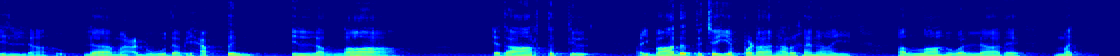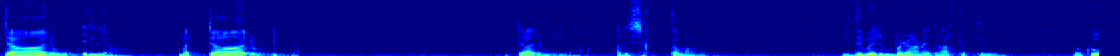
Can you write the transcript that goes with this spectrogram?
ഇല്ലാഹു ലാ മഅബൂദ ഇല്ലല്ലാ യഥാർത്ഥത്തിൽ ഇബാദത്ത് ചെയ്യപ്പെടാൻ അർഹനായി അല്ലാഹുവല്ലാതെ മറ്റാരും ഇല്ല. മറ്റാരും ഇല്ല. മറ്റാരും ഇല്ല. അതിശക്തമാണത് ഇത് വരുമ്പോഴാണ് യഥാർത്ഥത്തിൽ നോക്കൂ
